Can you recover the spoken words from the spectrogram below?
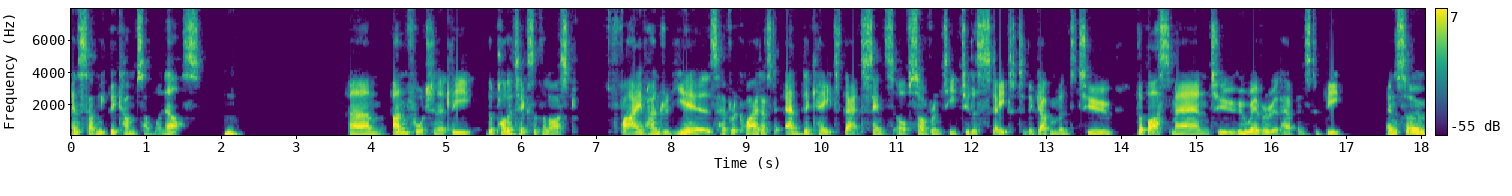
and suddenly become someone else. Hmm. Um, unfortunately, the politics of the last 500 years have required us to abdicate that sense of sovereignty to the state, to the government, to the boss man, to whoever it happens to be. And so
